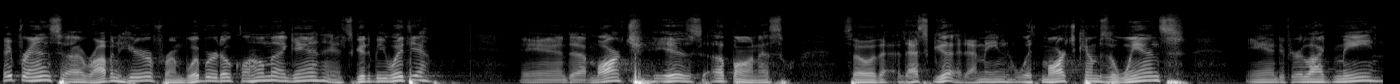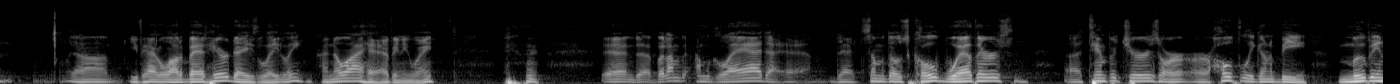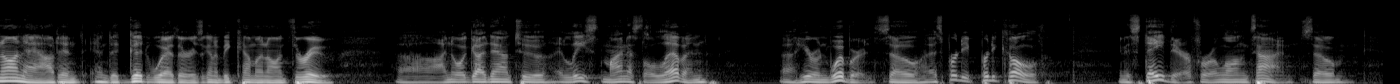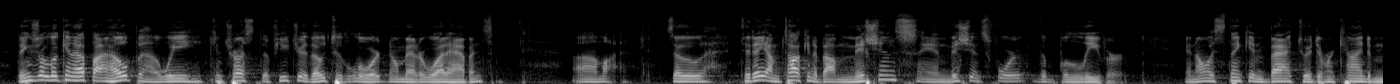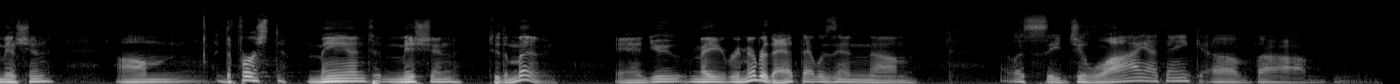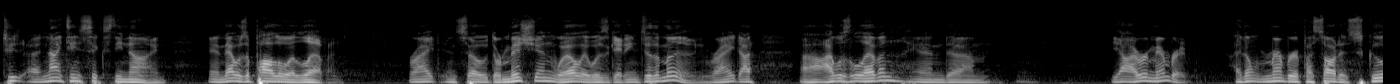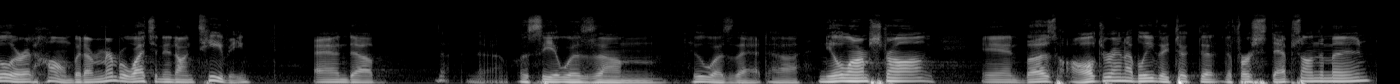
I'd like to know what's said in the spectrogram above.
Hey, friends, uh, Robin here from Woodward, Oklahoma again. It's good to be with you. And uh, March is up on us, so that, that's good. I mean, with March comes the winds, and if you're like me, uh, you've had a lot of bad hair days lately. I know I have, anyway. and uh, but I'm I'm glad uh, that some of those cold weathers, uh, temperatures are, are hopefully going to be moving on out, and, and the good weather is going to be coming on through. Uh, I know it got down to at least minus 11 uh, here in Woodward, so that's pretty pretty cold, and it stayed there for a long time. So things are looking up. I hope uh, we can trust the future though to the Lord, no matter what happens. Um, so today I'm talking about missions and missions for the believer, and I was thinking back to a different kind of mission um, the first manned mission to the moon. And you may remember that. That was in, um, let's see, July, I think, of uh, two, uh, 1969. And that was Apollo 11, right? And so their mission, well, it was getting to the moon, right? I, uh, I was 11, and um, yeah, I remember it. I don't remember if I saw it at school or at home, but I remember watching it on TV and uh, let's see, it was um, who was that? Uh, Neil Armstrong and Buzz Aldrin. I believe they took the, the first steps on the moon.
